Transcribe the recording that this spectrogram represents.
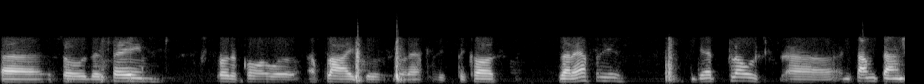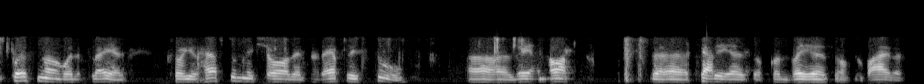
Uh, so the same protocol will apply to the referees because the referees get close uh, and sometimes personal with the players. So you have to make sure that the referees too, uh, they are not the carriers or conveyors of the virus.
